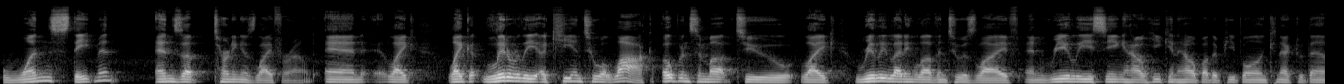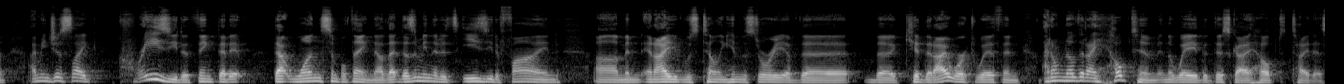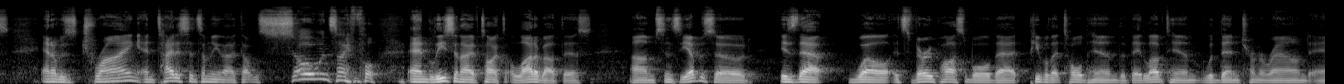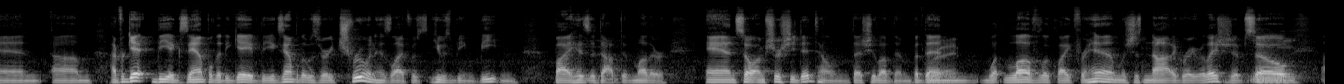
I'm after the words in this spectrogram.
one statement ends up turning his life around and like like literally a key into a lock opens him up to like really letting love into his life and really seeing how he can help other people and connect with them. I mean just like crazy to think that it that one simple thing. Now that doesn't mean that it's easy to find um, and, and i was telling him the story of the the kid that i worked with and i don't know that i helped him in the way that this guy helped titus. And i was trying and titus said something that i thought was so insightful and lisa and i have talked a lot about this um, since the episode is that well it's very possible that people that told him that they loved him would then turn around and um, i forget the example that he gave. The example that was very true in his life was he was being beaten by his adoptive mother. And so i'm sure she did tell him that she loved him but then Right. what love looked like for him was just not a great relationship. So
